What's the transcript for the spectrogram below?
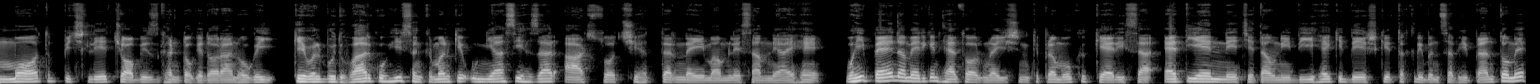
मौत पिछले 24 घंटों के दौरान हो गई। केवल बुधवार को ही संक्रमण के उन्यासी नए मामले सामने आए हैं। वहीं पैन अमेरिकन हेल्थ ऑर्गेनाइजेशन के प्रमुख कैरिसा एटियन ने चेतावनी दी है कि देश के तकरीबन सभी प्रांतों में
